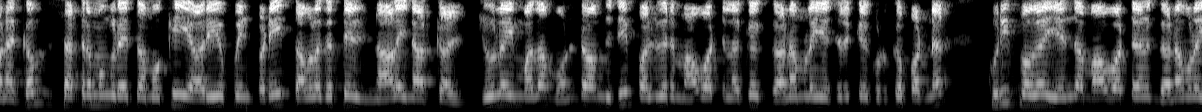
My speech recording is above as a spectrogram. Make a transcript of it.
வணக்கம். சற்றம் கிடைத்த முக்கிய அறிவிப்பின்படி தமிழகத்தில் நாளை நாட்கள் ஜூலை மாதம் ஒன்றாம் தேதி பல்வேறு மாவட்டங்களுக்கு கனமழை எச்சரிக்கை கொடுக்கப்பட்டனர். குறிப்பாக எந்த மாவட்டம் கனமழை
